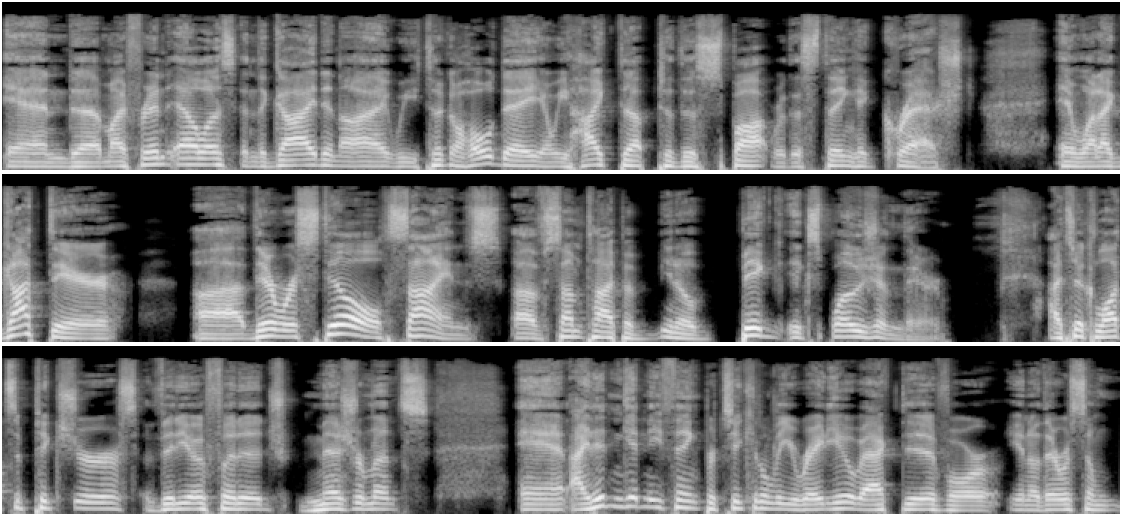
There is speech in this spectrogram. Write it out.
And uh, my friend Ellis and the guide and I, we took a whole day and we hiked up to this spot where this thing had crashed. And when I got there, uh, there were still signs of some type of, you know, big explosion there. I took lots of pictures, video footage, measurements, and I didn't get anything particularly radioactive or, you know, there were some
